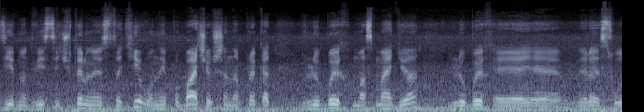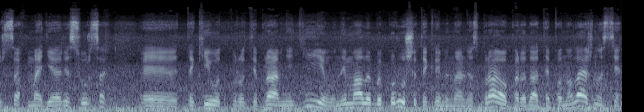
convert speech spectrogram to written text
згідно 214 статті, вони побачивши, наприклад, в будь-яких мас-медіа, в будь-яких е, ресурсах, медіаресурсах, е, такі от протиправні дії, вони мали би порушити кримінальну справу, передати по належності,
